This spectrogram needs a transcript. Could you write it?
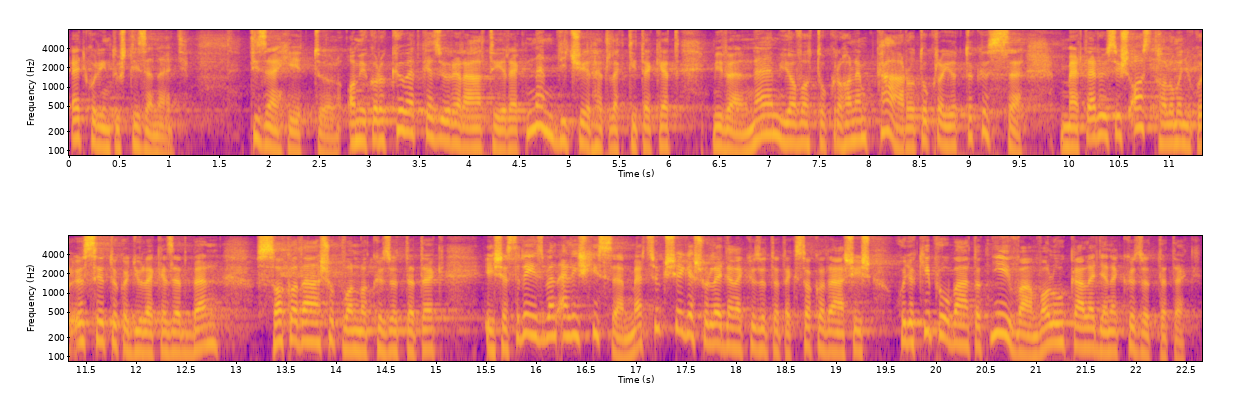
1 Korintus 11. 17-től, amikor a következőre rátérek, nem dicsérhetlek titeket, mivel nem javatokra, hanem károtokra jöttök össze. Mert először is azt hallom, amikor összejöttök a gyülekezetben, szakadások vannak közöttetek, és ezt részben el is hiszem, mert szükséges, hogy legyenek közöttetek szakadás is, hogy a kipróbáltak nyilvánvalóká legyenek közöttetek.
